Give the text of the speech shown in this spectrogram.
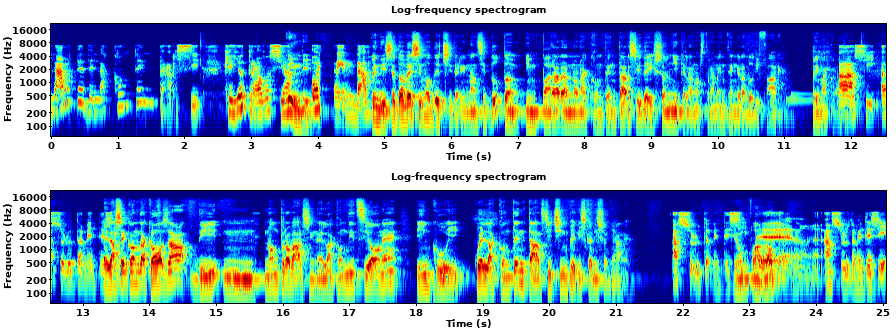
l'arte dell'accontentarsi, che io trovo sia Quindi, orrenda. quindi se dovessimo decidere, innanzitutto imparare a non accontentarsi dei sogni che la nostra mente è in grado di fare, prima cosa. Ah, sì, assolutamente E la sì. seconda cosa di mh, non trovarsi nella condizione in cui quell'accontentarsi ci impedisca di sognare. Assolutamente sì, po', no? eh, assolutamente sì.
